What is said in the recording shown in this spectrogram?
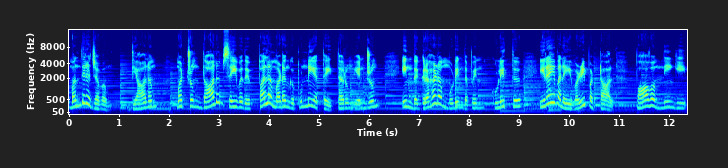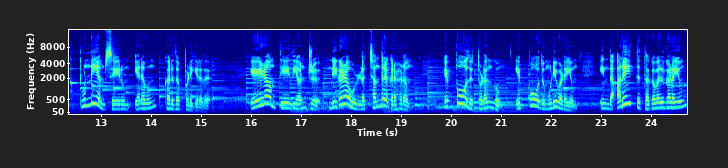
மந்திர ஜபம் தியானம் மற்றும் தானம் செய்வது பல மடங்கு புண்ணியத்தை தரும் என்றும் இந்த கிரகணம் முடிந்த பின் குளித்து இறைவனை வழிபட்டால் பாவம் நீங்கி புண்ணியம் சேரும் எனவும் கருதப்படுகிறது. ஏழாம் தேதி அன்று நிகழவுள்ள சந்திர கிரகணம் எப்போது தொடங்கும் எப்போது முடிவடையும் இந்த அனைத்து தகவல்களையும்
